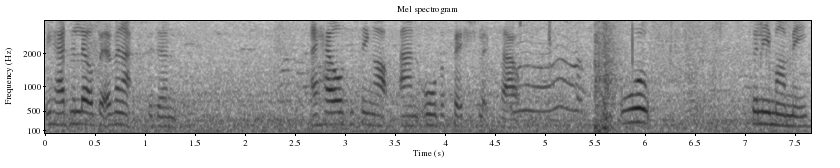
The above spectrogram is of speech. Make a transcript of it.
We had a little bit of an accident. I held the thing up and all the fish slipped out. Whoops. Silly mummy.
